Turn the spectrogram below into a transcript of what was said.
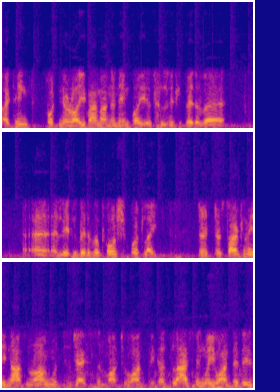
I think putting your IBAN on an invite is a little bit of a, a, a little bit of a push, but like there, there's certainly nothing wrong with suggesting what you want because the last thing we wanted is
